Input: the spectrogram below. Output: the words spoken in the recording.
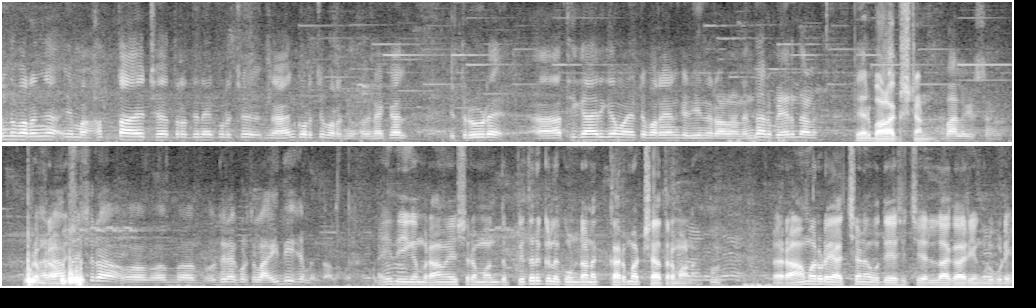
എന്ന് പറഞ്ഞ ഈ മഹത്തായ ക്ഷേത്രത്തിനെ കുറിച്ച് ഞാൻ കുറച്ച് പറഞ്ഞു അതിനേക്കാൾ ഇത്രയൂടെ ആധികാരികമായിട്ട് പറയാൻ കഴിയുന്ന ഒരാളാണ് എന്താണ് പേരെന്താണ് പേര് ബാലകൃഷ്ണൻ ബാലകൃഷ്ണൻ ഇതിനെക്കുറിച്ചുള്ള ഐതിഹ്യം എന്താണ് ഐതിഹ്യം രാമേശ്വരം വന്ന് പിതൃക്കൾക്ക് ഉണ്ടാണ് കർമ്മക്ഷേത്രമാണ് രാമരുടെ അച്ഛനെ ഉദ്ദേശിച്ച് എല്ലാ കാര്യങ്ങളും കൂടി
